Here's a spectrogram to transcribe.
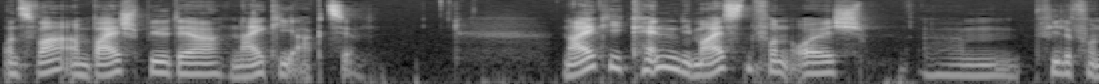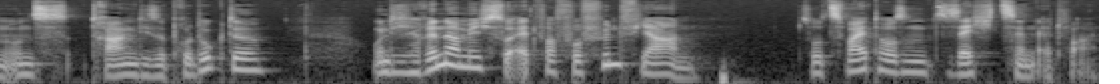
Und zwar am Beispiel der Nike-Aktie. Nike kennen die meisten von euch. Ähm, viele von uns tragen diese Produkte. Und ich erinnere mich so etwa vor fünf Jahren, so 2016 etwa,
